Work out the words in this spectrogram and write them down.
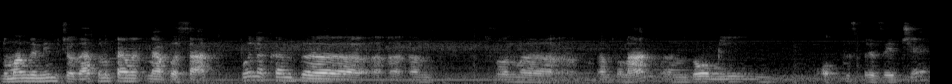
nu m-am gândit niciodată, nu prea mi-a păsat, până când uh, într-un, uh, într-un an, în 2018,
